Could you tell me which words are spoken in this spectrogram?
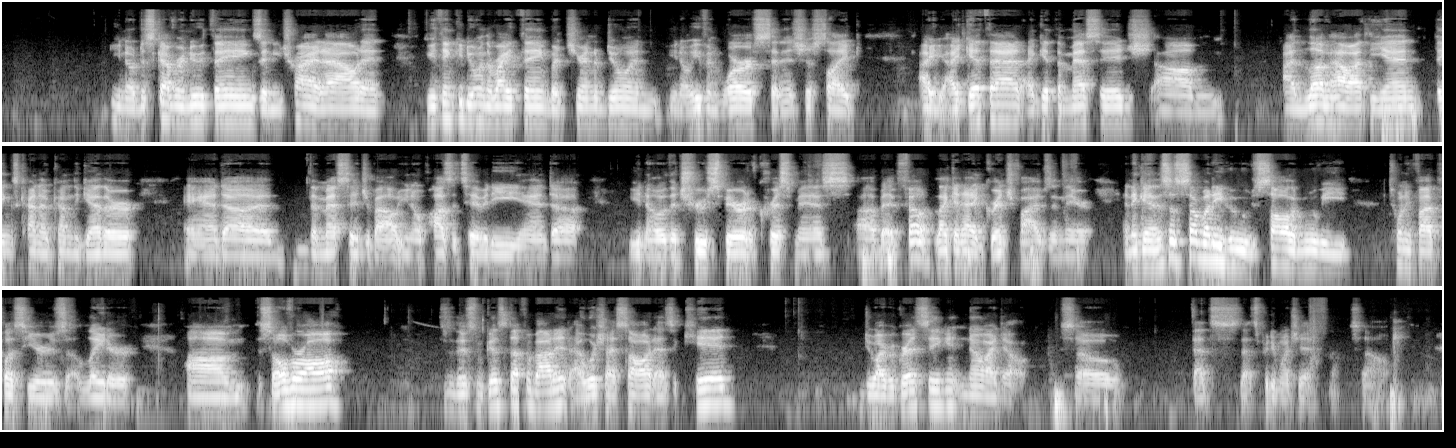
you know discover new things and you try it out and you think you're doing the right thing but you end up doing you know even worse and it's just like i, I get that i get the message um, i love how at the end things kind of come together and uh, the message about you know positivity and uh, you know, the true spirit of Christmas. Uh, but it felt like it had Grinch vibes in there. And again, this is somebody who saw the movie 25 plus years later. Um, so overall, there's some good stuff about it. I wish I saw it as a kid. Do I regret seeing it? No, I don't. So that's that's pretty much it. So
